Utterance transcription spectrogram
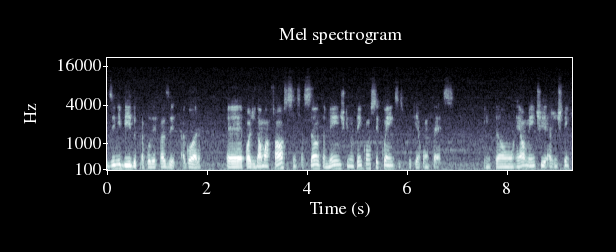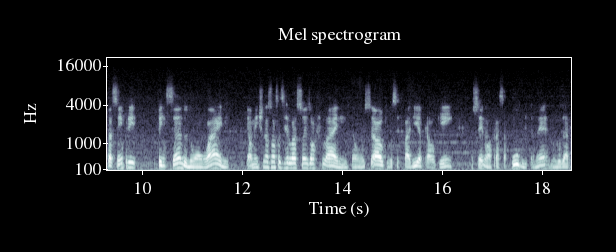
desinibido para poder fazer. Agora, é, pode dar uma falsa sensação também de que não tem consequências para o que acontece. Então, realmente, a gente tem que estar sempre pensando no online, realmente nas nossas relações offline. Então, isso é algo que você faria para alguém, não sei, numa praça pública, né, num lugar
